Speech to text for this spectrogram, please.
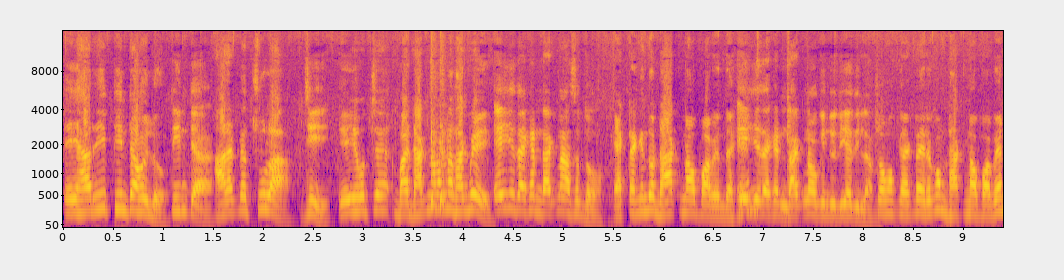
এই হাড়ি তিনটা হইল। তিনটা? আর একটা চুলা। জি। এই হচ্ছে ভাই ঢাকনা বাকনা থাকবে? এই যে দেখেন ডাকনা আছে তো। একটা কিন্তু ঢাকনাও পাবেন দেখেন। এই যে দেখেন ডাকনাও কিন্তু দিয়ে দিলাম। চমৎকার একটা এরকম ঢাকনাও পাবেন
